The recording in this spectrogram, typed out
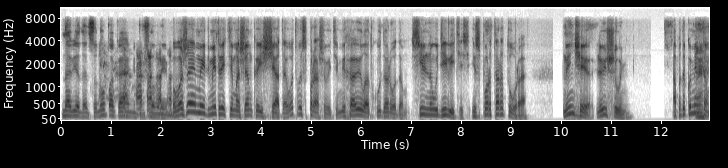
наведаться. Но пока не пришло время. Уважаемый Дмитрий Тимошенко из чата. Вот вы спрашиваете, Михаил откуда родом? Сильно удивитесь. Из Порт-Артура. Нынче Люйшунь. А по документам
